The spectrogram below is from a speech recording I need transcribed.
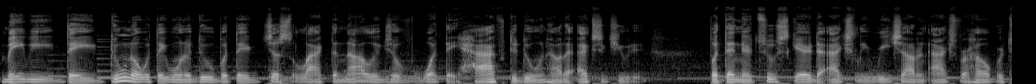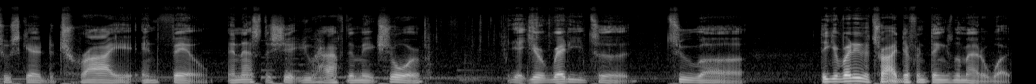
maybe they do know what they want to do, but they just lack the knowledge of what they have to do and how to execute it. But then they're too scared to actually reach out and ask for help, or too scared to try it and fail. And that's the shit you have to make sure that you're ready to to uh that you're ready to try different things no matter what.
